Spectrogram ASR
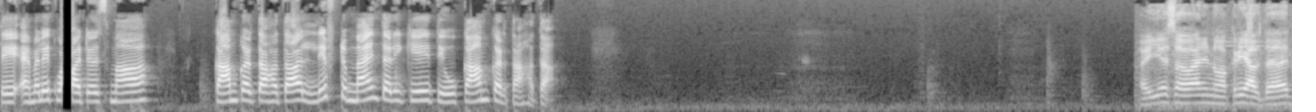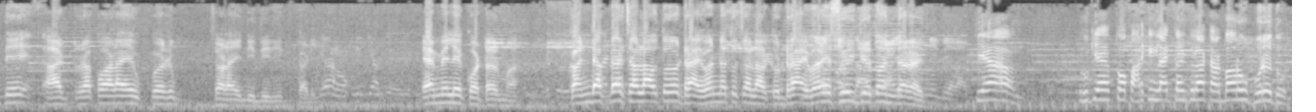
તે એમએલએ ક્વાર્ટર્સમાં કામ કરતા હતા. લિફ્ટ મેન તરીકે તેઓ કામ કરતા હતા. અહીંયા સવારે નોકરી આવતા હતા તે આ ટ્રકવાળાએ ઉપર ચડાવી દીધી હતી ગાડી. એમએલએ ક્વાર્ટરમાં કંડક્ટર ચલાવતો ડ્રાઈવર નતો ચલાવતો. ડ્રાઈવરે સુઈ ગયો તો અંદર જ. ત્યાં હું કે તો પાર્કિંગ લાઈટ કરીને પેલા ટરબારો ઊભો રહેતો હતો.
